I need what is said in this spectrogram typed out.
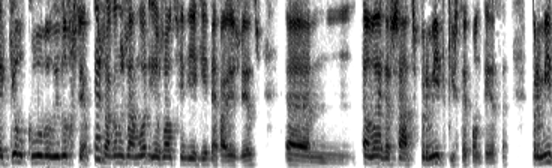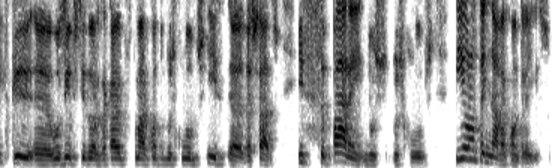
aquele clube ali do Restelo. Quem joga no Jamor, eu já o defendi aqui até várias vezes, um, a lei das SADs permite que isto aconteça, permite que uh, os investidores acabem por tomar conta dos clubes e, uh, das SADs e se separem dos, dos clubes, e eu não tenho nada contra isso.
